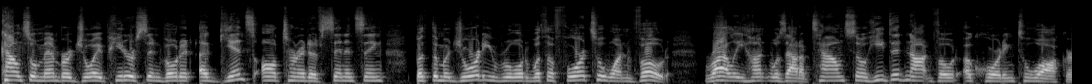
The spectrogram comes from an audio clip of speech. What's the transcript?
Council member Joy Peterson voted against alternative sentencing, but the majority ruled with a 4 to 1 vote. Riley Hunt was out of town, so he did not vote according to Walker.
